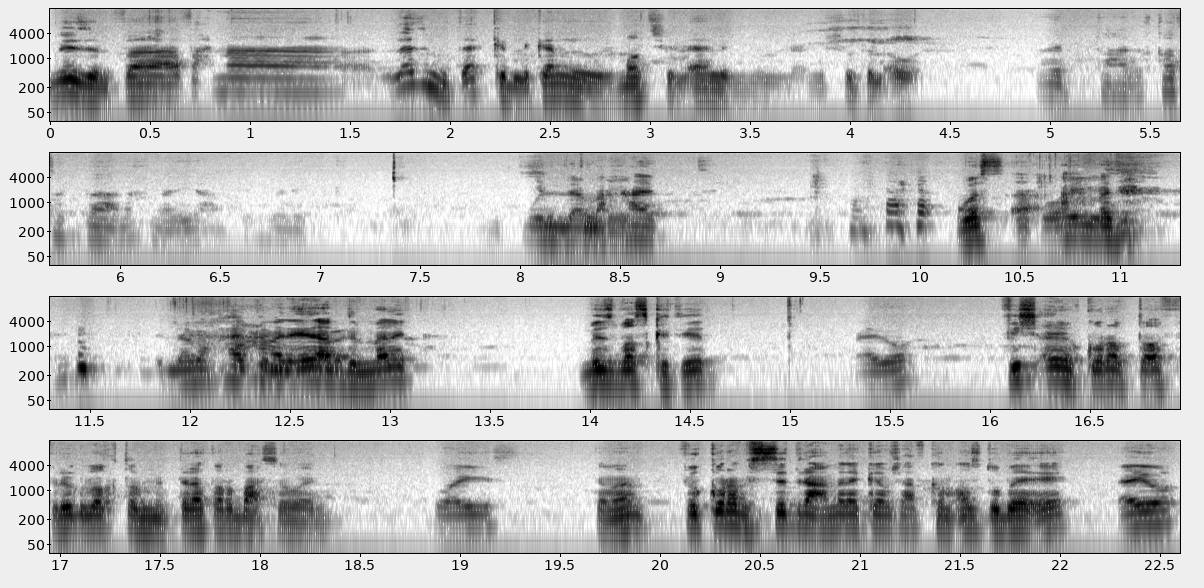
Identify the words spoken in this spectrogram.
نزل فاحنا لازم نتأكد اللي كان الماتش الأهلي من الشوط الأول. طيب تعليقاتك بقى عن أحمد عيد عبد الملك؟ واللمحات. بس احمد اللمحات أحمد عيد جابها. عبد الملك؟ ميس باص كتير. أيوه. مفيش أي كرة بتقف في رجله أكتر من 3 4 ثواني. كويس. تمام؟ في كرة بالصدر عملها كده مش عارف كان قصده بقى إيه. أيوه.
